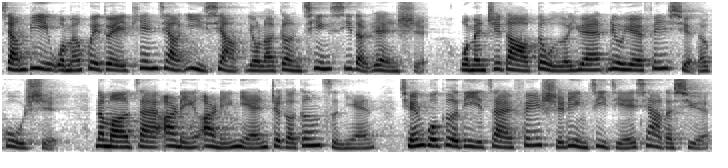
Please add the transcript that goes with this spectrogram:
想必我们会对天降异象有了更清晰的认识。我们知道窦娥冤六月飞雪的故事。那么，在二零二零年这个庚子年，全国各地在非时令季节下的雪，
